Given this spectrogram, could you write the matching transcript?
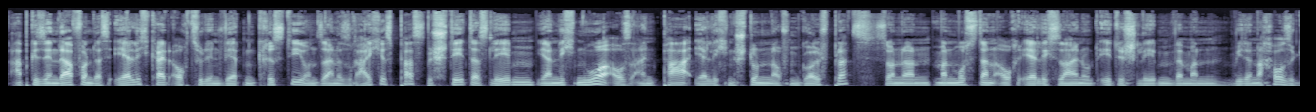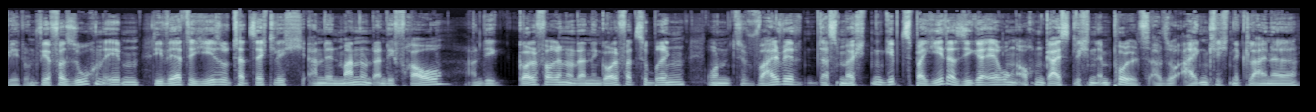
abgesehen davon, dass Ehrlichkeit auch zu den Werten Christi und seines Reiches passt, besteht das Leben ja nicht nur aus ein paar ehrlichen Stunden auf dem Golfplatz, sondern man muss dann auch ehrlich sein und ethisch leben, wenn man wieder nach Hause geht. Und wir versuchen eben, die Werte Jesu tatsächlich an den Mann und an die Frau, an die Golferin und an den Golfer zu bringen. Und weil wir das möchten, gibt's bei jeder Siegerehrung auch einen geistlichen Impuls, also eigentlich eine kleine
